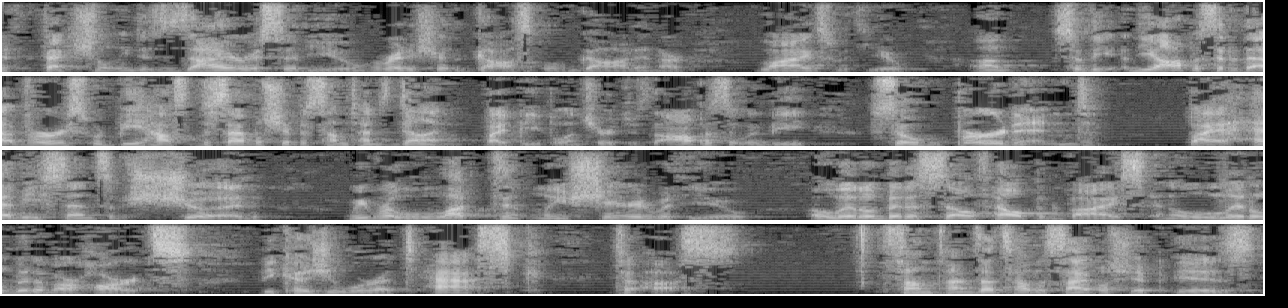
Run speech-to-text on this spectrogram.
affectionately desirous of you. We're ready to share the gospel of God in our lives with you. Um, so the, the opposite of that verse would be how discipleship is sometimes done by people in churches. The opposite would be so burdened by a heavy sense of should, we reluctantly shared with you a little bit of self-help advice and a little bit of our hearts because you were a task to us. Sometimes that's how discipleship is,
